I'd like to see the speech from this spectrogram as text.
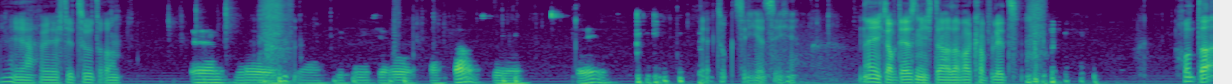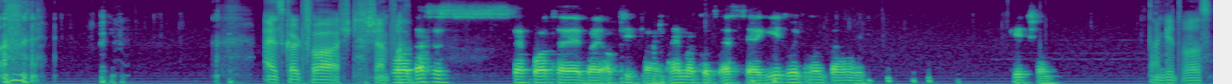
ey. Ja, will ich dir zutrauen. Ähm, nee, ja, wie komme ich hier hoch? Bist du. Hey. Der duckt sich jetzt sicher. Ne, ich glaube, der ist nicht da. Da war kein Blitz. Runter. Eiskalt verarscht. Scheinbar. Boah, das ist der Vorteil bei Optifine. Einmal kurz STRG drücken und dann geht schon. Dann geht was.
